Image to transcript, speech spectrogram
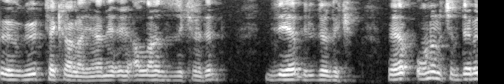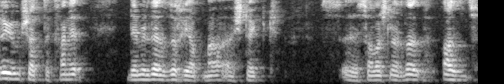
övgüyü tekrarlayın. Yani e, Allah'ı zikredin diye bildirdik. Ve onun için demiri yumuşattık. Hani demirden zırh yapma işte e, savaşlarda az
